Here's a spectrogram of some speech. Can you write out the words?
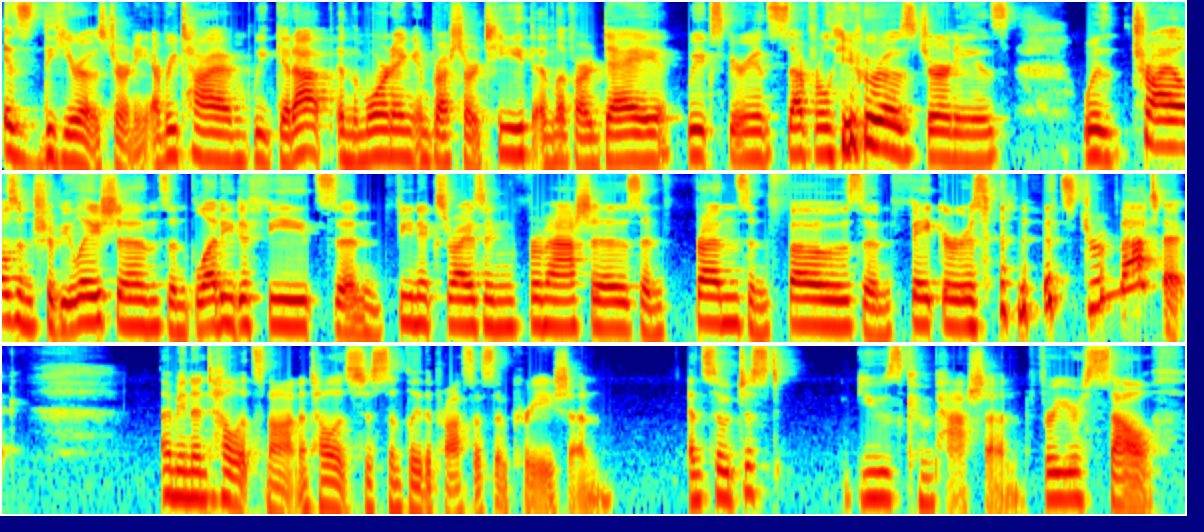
is the hero's journey. Every time we get up in the morning and brush our teeth and live our day, we experience several hero's journeys with trials and tribulations and bloody defeats and phoenix rising from ashes and friends and foes and fakers. And it's dramatic. I mean, until it's not, until it's just simply the process of creation. And so just use compassion for yourself,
